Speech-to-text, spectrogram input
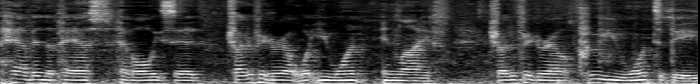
have in the past have always said, try to figure out what you want in life. Try to figure out who you want to be.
